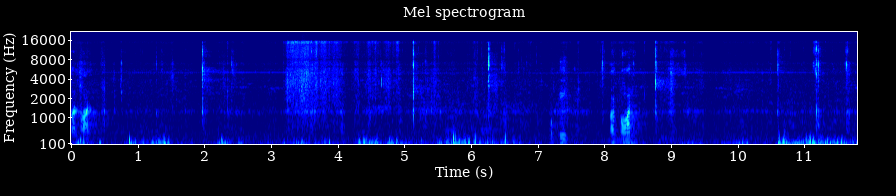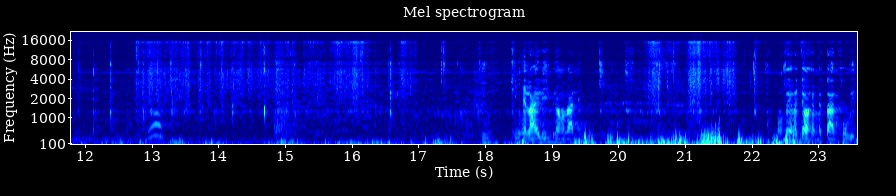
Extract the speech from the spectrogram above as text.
อ่อนๆบุกพี่ อ่อนๆทิ้งทิ้งให้ร้ายลีพี่น้องร้านนี้สงสัยเขาเจาะเห็นมาตานโควิด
